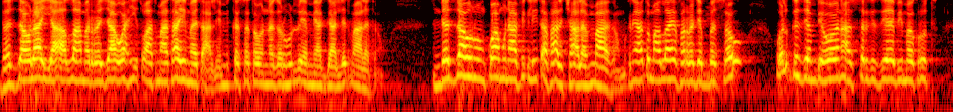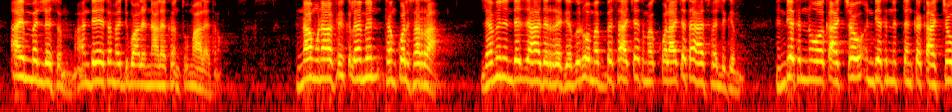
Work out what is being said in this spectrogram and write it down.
በዛው ላይ የአላህ መረጃ ወህይ ጧት ማታ ይመጣል። የሚከሰተውን ነገር ሁሉ የሚያጋልጥ ማለት ነው። እንደዛ ሁኖ እንኳ ሙናፊቅ ሊጠፋ አልቻለም ማለት ነው። ምክንያቱም አላህ የፈረደበት ሰው ሁልጊዜም ቢሆን አስር ጊዜ ቢመክሩት አይመለስም። አንዴ ተመድቧልና ለከንቱ ማለት ነው እና ሙናፊቅ ለምን ተንኮል ሰራ? ለምን እንደዚህ አደረገ ብሎ መበሳጨት መቆላጨት አያስፈልግም። እንዴት እንወቃቸው እንዴት እንጠንቀቃቸው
